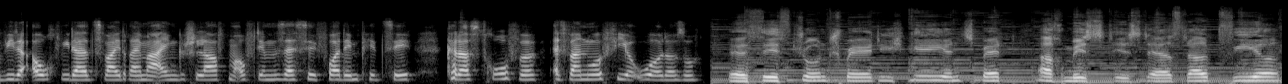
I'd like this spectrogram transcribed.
wieder, auch wieder zwei, dreimal eingeschlafen auf dem Sessel vor dem PC. Katastrophe. Es war nur 4 Uhr oder so. Es ist schon spät, ich geh ins Bett. Ach Mist, ist erst halb vier.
